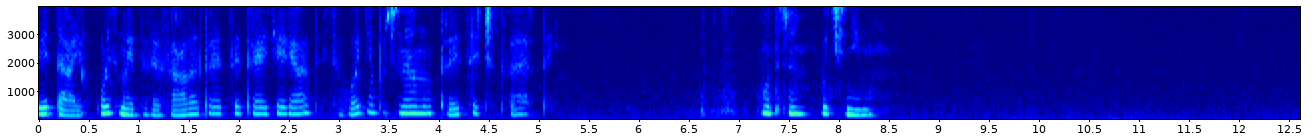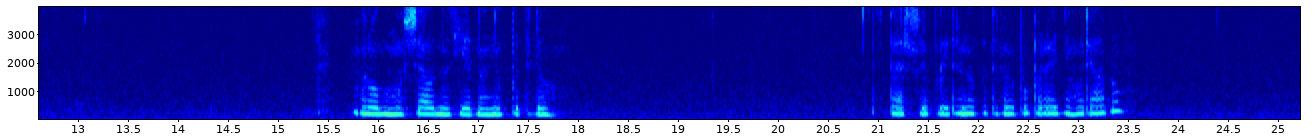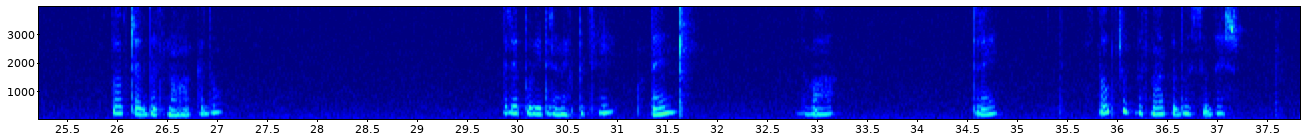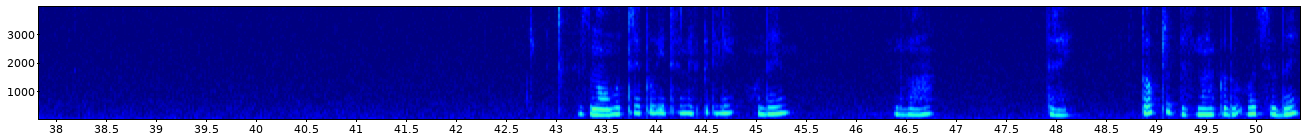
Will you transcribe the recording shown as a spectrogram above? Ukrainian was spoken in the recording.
Вітаю! Ось ми дов'язали 33 ряд. Сьогодні почнемо 34. Отже, почнімо. Ми робимо ще одну з'єднувальну петлю з першою повітряною петлею попереднього ряду, стовпчик без накиду. Три повітряних петлі. Один, два, три. Стовпчик без накиду сюди ж. Знову три повітряних петлі. Один, два, три. Стовпчик без накиду от сюди.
